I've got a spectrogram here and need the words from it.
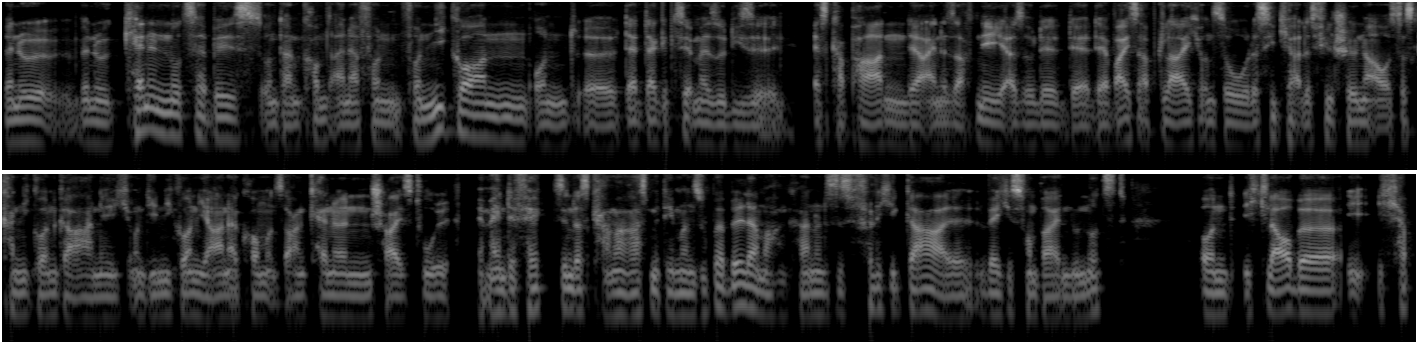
Wenn du, wenn du Canon-Nutzer bist und dann kommt einer von, von Nikon und äh, da, da gibt's ja immer so diese Eskapaden. Der eine sagt, nee, also der, der, der Weißabgleich und so, das sieht ja alles viel schöner aus, das kann Nikon gar nicht. Und die Nikonianer kommen und sagen, Canon, Scheißtool. Im Endeffekt sind das Kameras, mit denen man super Bilder machen kann und es ist völlig egal, welches von beiden du nutzt. Und ich glaube, ich habe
